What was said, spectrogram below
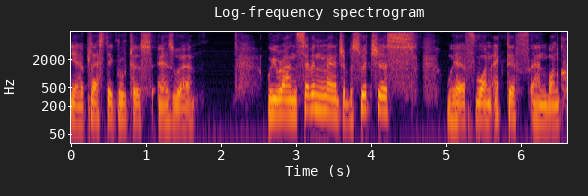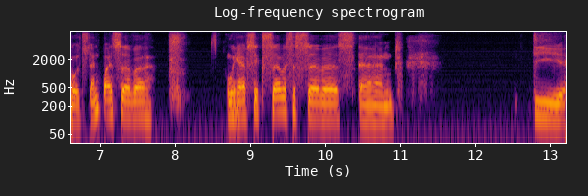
yeah, plastic routers as well. We run seven manageable switches. We have one active and one cold standby server. We have six services servers and the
